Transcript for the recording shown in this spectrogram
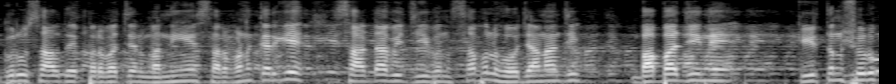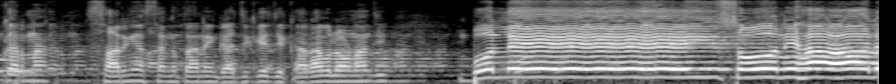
ਗੁਰੂ ਸਾਹਿਬ ਦੇ ਪ੍ਰਵਚਨ ਮੰਨੀਏ, ਸਰਵਣ ਕਰੀਏ। ਸਾਡਾ ਵੀ ਜੀਵਨ ਸਫਲ ਹੋ ਜਾਣਾ ਜੀ। ਬਾਬਾ ਜੀ ਨੇ ਕੀਰਤਨ ਸ਼ੁਰੂ ਕਰਨਾ। ਸਾਰੀਆਂ ਸੰਗਤਾਂ ਨੇ ਗੱਜ ਕੇ ਜੈਕਾਰਾ ਬੁਲਾਉਣਾ ਜੀ। ਬੋਲੇ ਸੋ ਨਿਹਾਲ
